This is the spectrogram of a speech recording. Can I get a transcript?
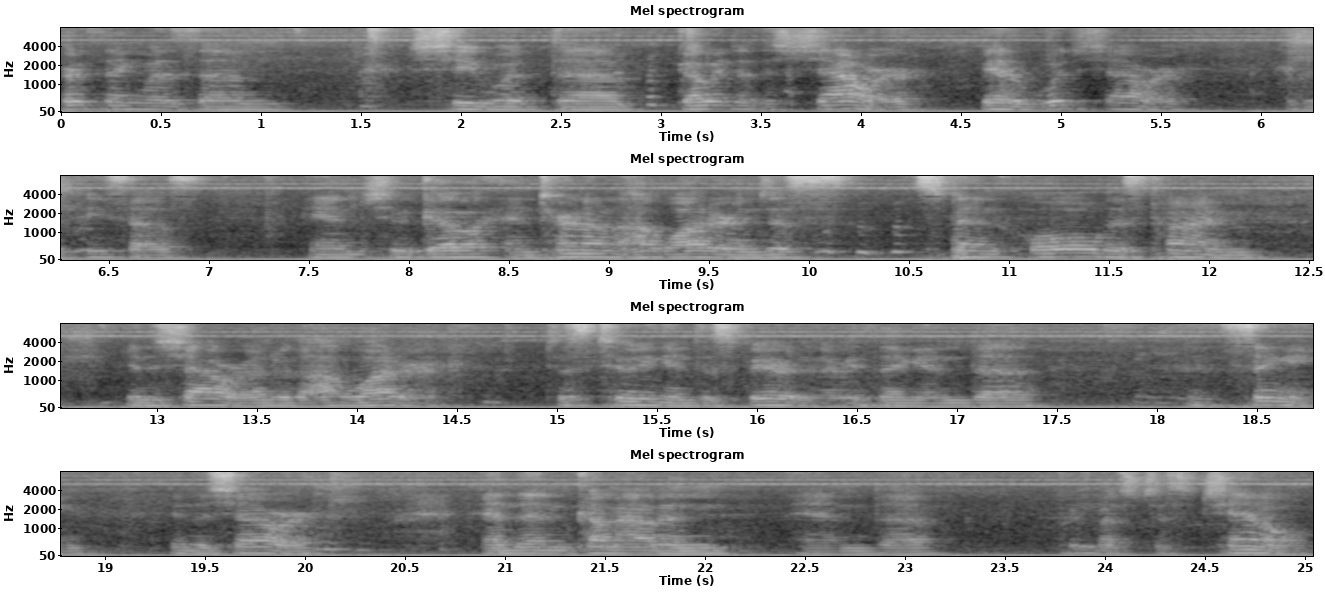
her thing was, um, she would uh, go into the shower. We had a wood shower at the Peace House, and she would go and turn on the hot water and just spend all this time in the shower under the hot water, just tuning into spirit and everything, and uh, singing in the shower, and then come out and and uh, pretty much just channel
